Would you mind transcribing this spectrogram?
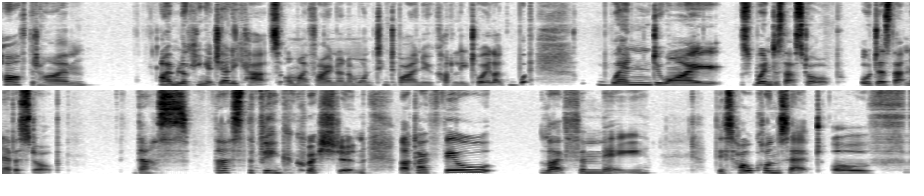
Half the time, I'm looking at Jellycats on my phone and I'm wanting to buy a new cuddly toy. Like, wh- when do I, when does that stop? Or does that never stop? That's, that's the big question. Like, I feel like for me, this whole concept of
